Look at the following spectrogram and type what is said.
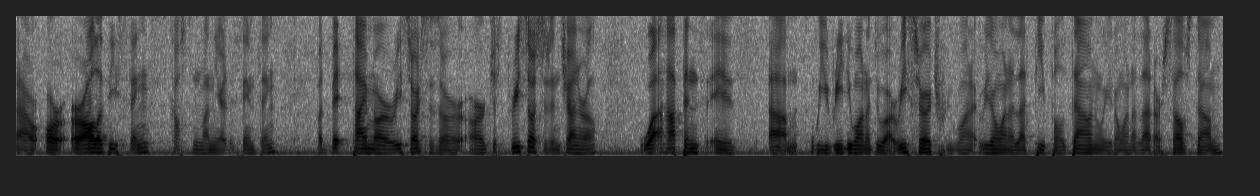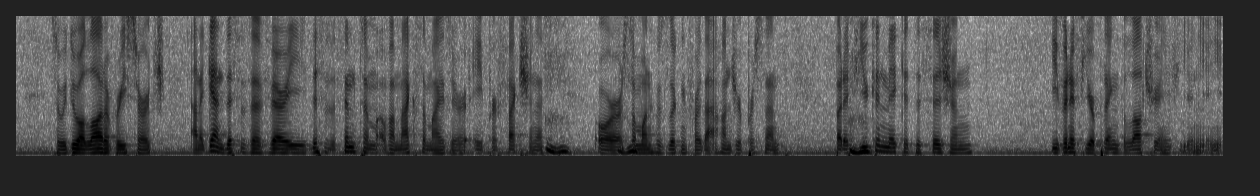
uh, or, or all of these things, cost and money are the same thing, but bit time or resources or, or just resources in general. What happens is um, we really want to do our research. We want we don't want to let people down. We don't want to let ourselves down. So we do a lot of research. And again, this is a very this is a symptom of a maximizer, a perfectionist, mm-hmm. or mm-hmm. someone who's looking for that hundred percent. But if you mm-hmm. can make a decision, even if you're playing the lottery and, if you, and, you-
